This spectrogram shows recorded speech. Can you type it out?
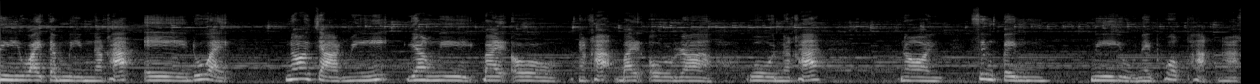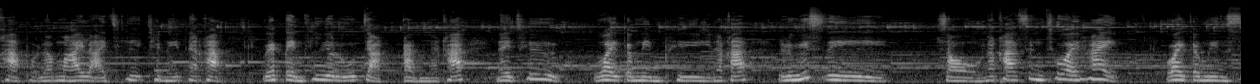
มีวิตามินนะคะ A ด้วย นอกจากนี้ยังมีไบโอนะคะไบโอราโวนนะคะนอนซึ่งเป็นมีอยู่ในพวกผักนะคะผลไม้หลายชนิดนะคะและเป็นที่รู้จักกันนะคะ ในชื่อ วิตามิน P นะคะหรือ C2 นะคะซึ่งช่วยให้วิตามิน C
